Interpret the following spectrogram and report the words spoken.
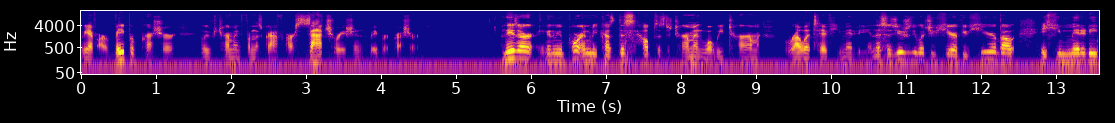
we have our vapor pressure, and we've determined from this graph our saturation vapor pressure. And these are going to be important because this helps us determine what we term relative humidity. And this is usually what you hear if you hear about a humidity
